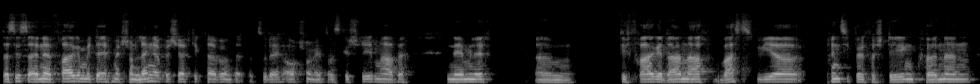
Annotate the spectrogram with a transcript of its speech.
das ist eine Frage, mit der ich mich schon länger beschäftigt habe und zu der ich auch schon etwas geschrieben habe, nämlich ähm, die Frage danach, was wir prinzipiell verstehen können,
